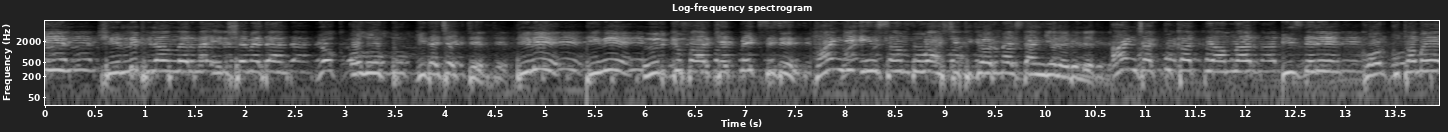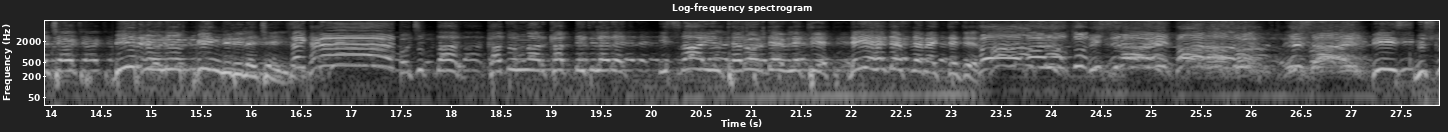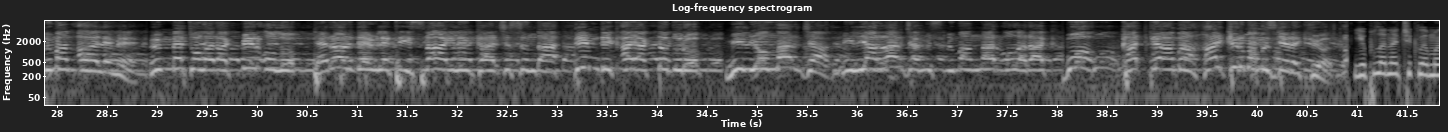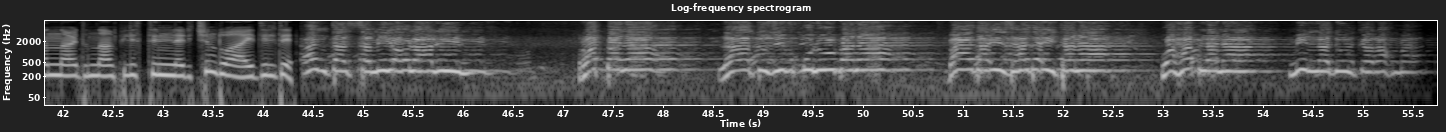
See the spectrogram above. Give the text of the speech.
kirli planlarına erişemeden yok olup gidecektir. Dili, dini, ırkı fark etmeksizin hangi insan bu vahşeti görmezden gelebilir? Ancak bu katliamlar bizleri korkutamayacak, bir ölüp bin dirileceğiz. Çocuklar, kadınlar katledilerek İsrail terör devleti neyi hedeflemektedir? Kahrolsun İsrail biz Müslüman alemi ümmet olarak bir olup terör devleti İsrail'in karşısında dimdik ayakta durup milyonlarca, milyarlarca Müslümanlar olarak bu katliama haykırmamız gerekiyor. Yapılan açıklamanın ardından Filistinliler için dua edildi. Rabbena la tuzigh kulubana ba'de iz hedeytena ve heb lena min ledunke rahme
